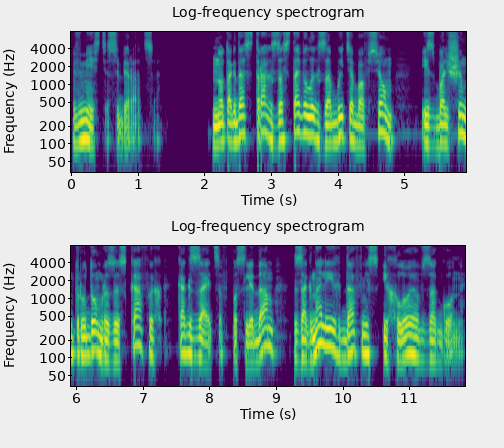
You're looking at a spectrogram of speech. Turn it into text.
вместе собираться. Но тогда страх заставил их забыть обо всем, и с большим трудом разыскав их, как зайцев по следам, загнали их Дафнис и Хлоя в загоны.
